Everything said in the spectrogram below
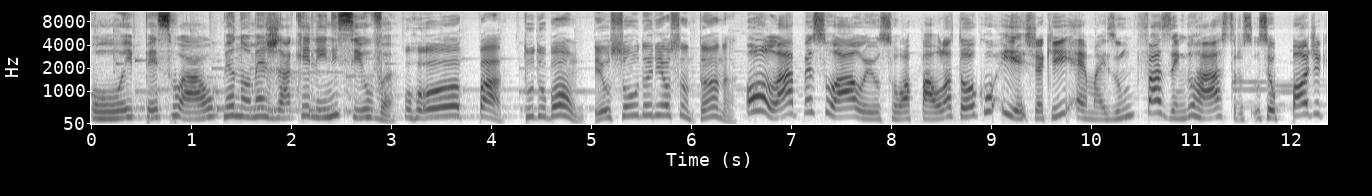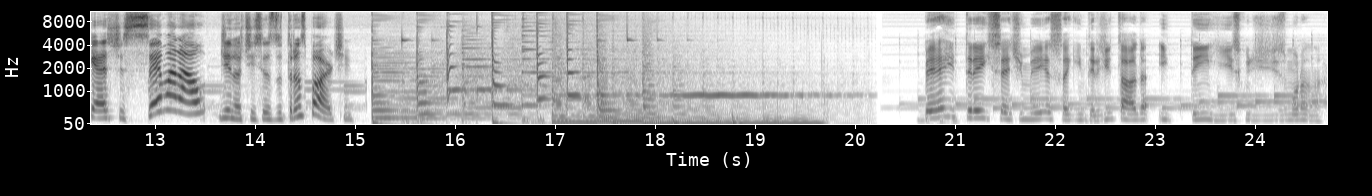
Oi, pessoal. Meu nome é Jaqueline Silva. Opa, tudo bom? Eu sou o Daniel Santana. Olá, pessoal. Eu sou a Paula Toco e este aqui é mais um Fazendo Rastros, o seu podcast semanal de notícias do transporte. BR-376 segue interditada e tem risco de desmoronar.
